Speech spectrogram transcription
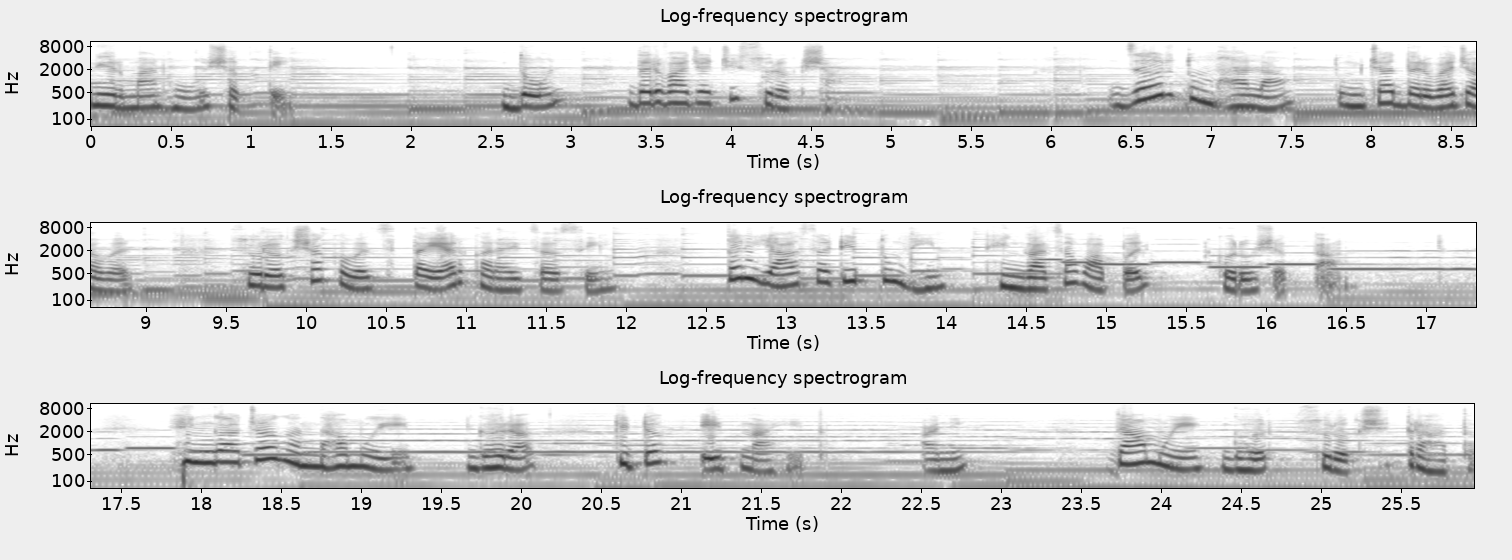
निर्माण होऊ शकते. दोन दरवाजाची सुरक्षा. जर तुम्हाला तुमच्या दरवाजावर सुरक्षा कवच तयार करायचं असेल तर यासाठी तुम्ही हिंगाचा वापर करू शकता. हिंगाच्या गंधामुळे घरात कीटक येत नाहीत आणि त्यामुळे घर सुरक्षित राहतं.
